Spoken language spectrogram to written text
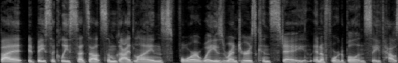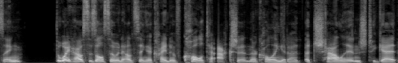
but it basically sets out some guidelines for ways renters can stay in affordable and safe housing. The White House is also announcing a kind of call to action. They're calling it a, a, challenge to get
